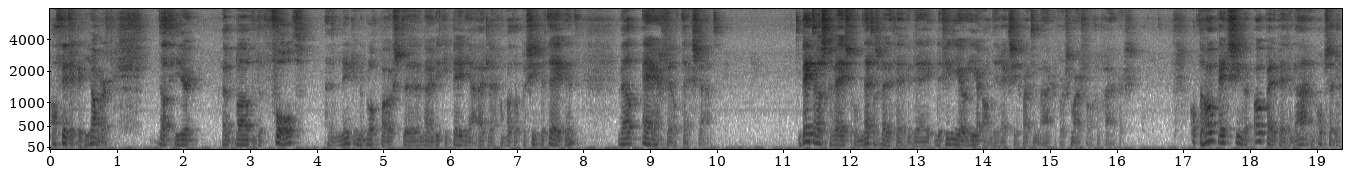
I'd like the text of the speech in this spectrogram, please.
Al vind ik het jammer dat hier above the fold, een link in de blogpost uh, naar Wikipedia uitleg van wat dat precies betekent, wel erg veel tekst staat. Beter was geweest om net als bij de VVD de video hier al direct zichtbaar te maken voor smartphonegebruikers. Op de homepage zien we ook bij de PvdA een opzet met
